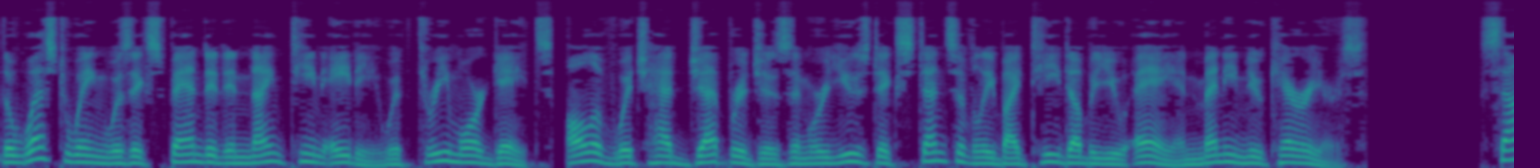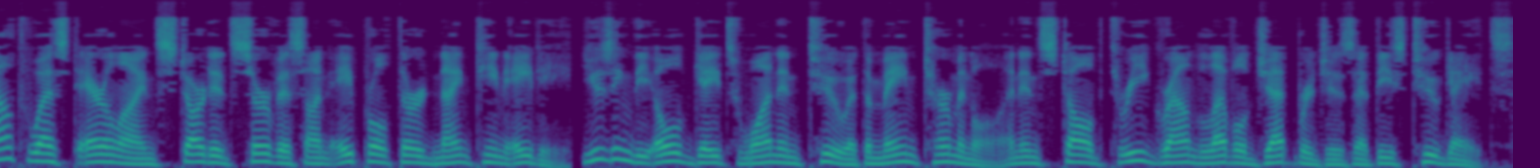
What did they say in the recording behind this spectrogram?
The West Wing was expanded in 1980 with three more gates, all of which had jet bridges and were used extensively by TWA and many new carriers. Southwest Airlines started service on April 3, 1980, using the old gates 1 and 2 at the main terminal and installed three ground-level jet bridges at these two gates.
